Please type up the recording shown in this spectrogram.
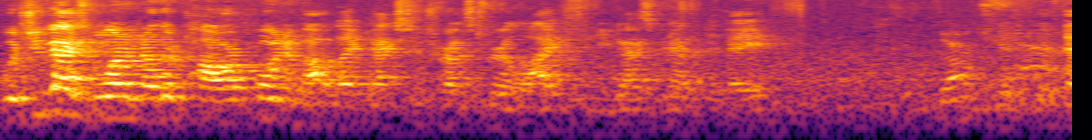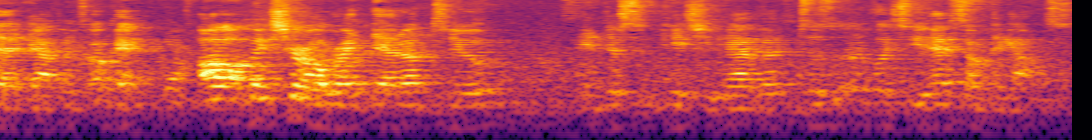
Would you guys want another PowerPoint about like extraterrestrial life, and you guys can have a debate? Yes. If if that happens, okay. Yeah. I'll I'll make sure I'll write that up too, and just in case you have it, just like so you have something else.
